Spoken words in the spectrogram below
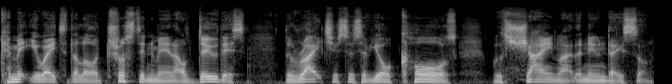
commit your way to the Lord, trust in me, and I'll do this. The righteousness of your cause will shine like the noonday sun.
